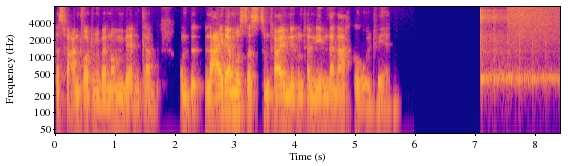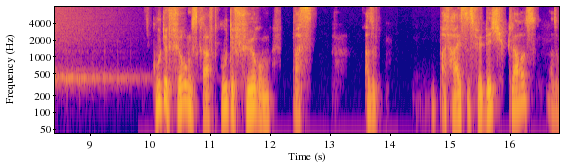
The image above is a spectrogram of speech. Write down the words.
dass Verantwortung übernommen werden kann. Und leider muss das zum Teil in den Unternehmen danach geholt werden. Gute Führungskraft, gute Führung. Was, also, was heißt es für dich, Klaus? Also,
